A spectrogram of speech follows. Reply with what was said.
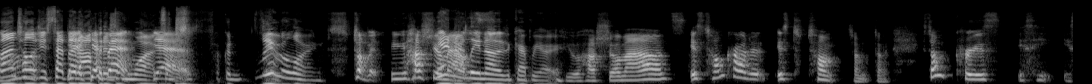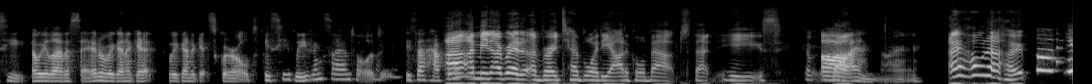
Scientology Ah. set that Yeah, up and it bent. didn't work. So Yeah. just Fucking leave him alone. Stop it. You hush your Yeah, no, mouth. Leonardo DiCaprio. You hush your mouths. Is Tom Crowder? Is Tom Tom Tom? Is Tom Cruise? Is he? Is he? Are we allowed to say it? Or are we gonna get? We're gonna get squirreled. Is he leaving Scientology? Is that happening? Uh, I mean, I read a very tabloidy article about that he's. Oh, I know. I hold out hope. Yeah,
